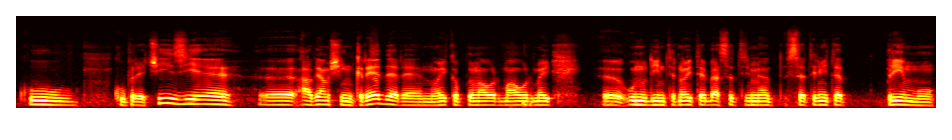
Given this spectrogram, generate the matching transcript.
cu, cu precizie, uh, aveam și încredere în noi, că până la urma urmei uh, unul dintre noi trebuia să, trimite, să trimite primul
